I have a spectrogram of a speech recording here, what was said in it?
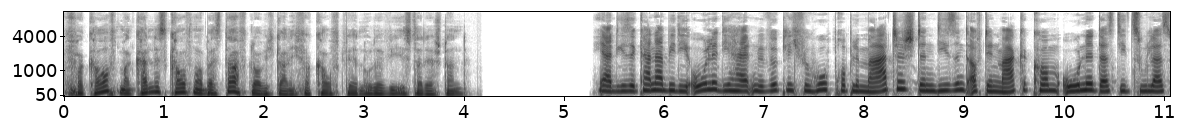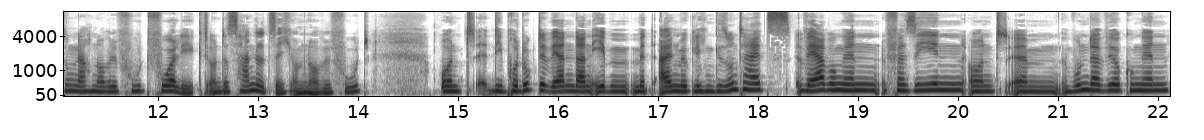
verkauft, man kann es kaufen, aber es darf, glaube ich, gar nicht verkauft werden, oder wie ist da der Stand? Ja, diese Cannabidiole, die halten wir wirklich für hochproblematisch, denn die sind auf den Markt gekommen, ohne dass die Zulassung nach Novel Food vorliegt. Und es handelt sich um Novel Food. Und die Produkte werden dann eben mit allen möglichen Gesundheitswerbungen versehen und ähm, Wunderwirkungen.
